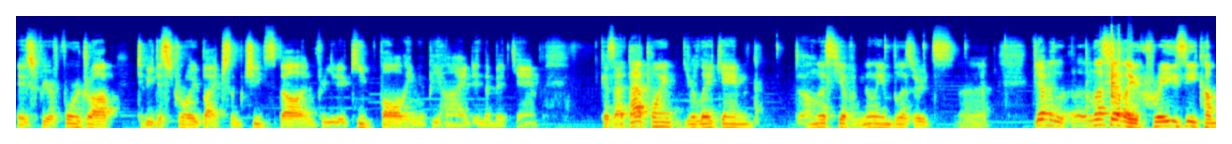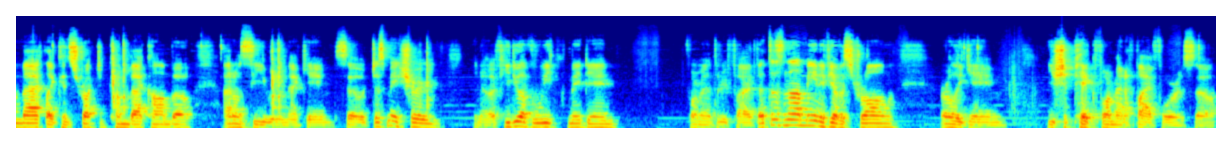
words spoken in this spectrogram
is for your 4-drop to be destroyed by some cheap spell and for you to keep falling behind in the mid-game. Because at that point, your late game, unless you have a million blizzards, uh, if you have a, unless you have like a crazy comeback, like constructed comeback combo, I don't see you winning that game. So just make sure, you know, if you do have a weak mid 4 mana 3 5. That does not mean if you have a strong early game, you should pick 4 mana 5 4s. So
